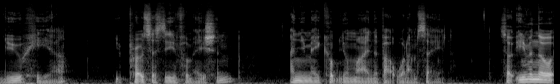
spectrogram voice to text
you hear, you process the information, and you make up your mind about what I'm saying. So even though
